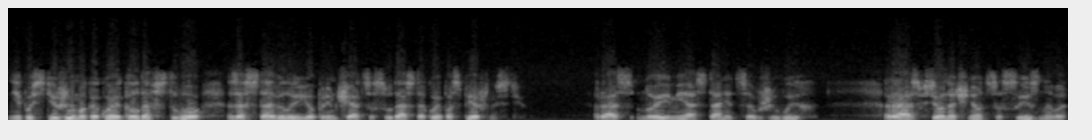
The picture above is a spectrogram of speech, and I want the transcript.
Непостижимо, какое колдовство заставило ее примчаться сюда с такой поспешностью. Раз Ноэми останется в живых, раз все начнется с изного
